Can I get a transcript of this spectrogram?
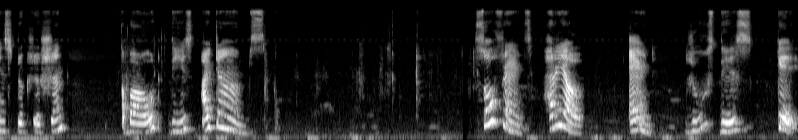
instructions about these items. Hurry up and use this cake.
